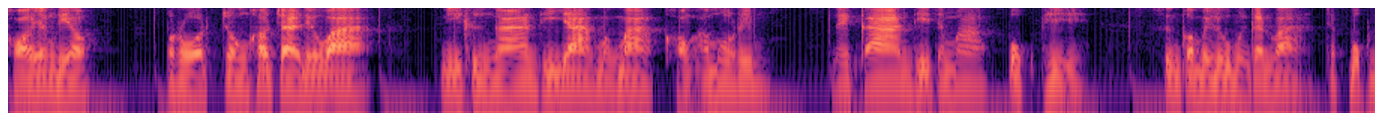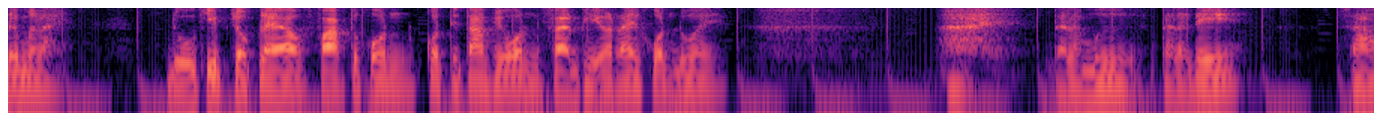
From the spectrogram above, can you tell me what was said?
ขออย่างเดียว โปรดจงเข้าใจด้วยว่า นี่คืองานที่ยากมากๆของอโมริม ในการที่จะมาปลุกผี ซึ่งก็ไม่รู้เหมือนกันว่าจะปลุกได้เมื่อไหร่ ดูคลิปจบแล้วฝากทุกคนกดติดตามพี่อ้นแฟนผีไร้คนด้วย แต่ละมือแต่ละเดเศร้า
